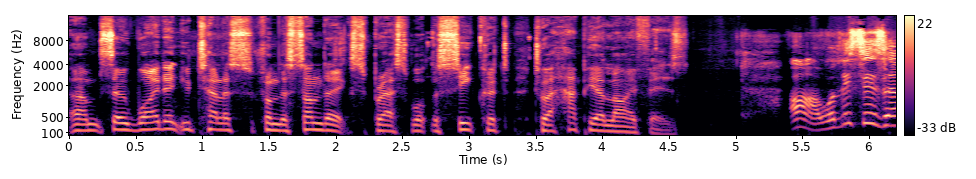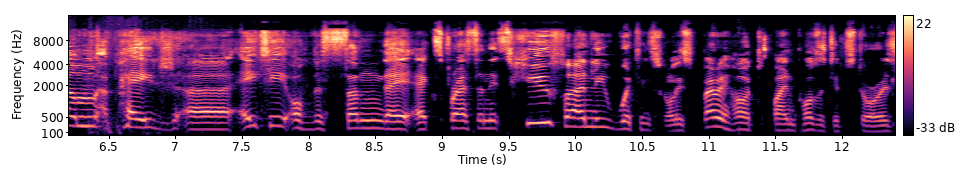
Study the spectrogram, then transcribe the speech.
Um, so why don't you tell us from the Sunday Express what the secret to a happier life is? Ah, well, this is um page uh, 80 of the Sunday Express, and it's Hugh Fearnley Whittingstall. It's very hard to find positive stories,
